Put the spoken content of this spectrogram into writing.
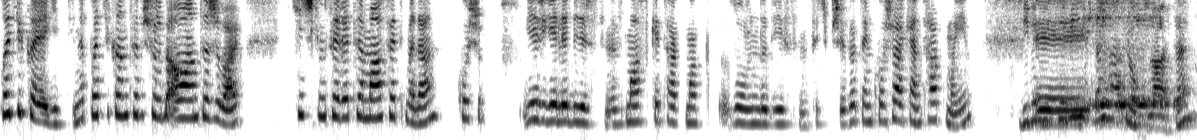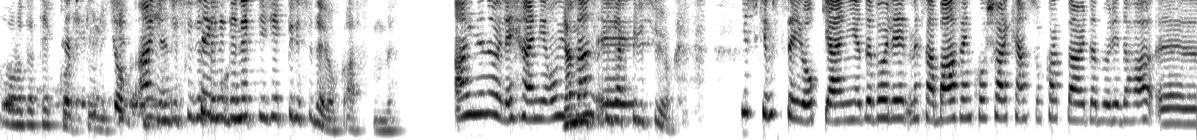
patikaya gittiğinde, patikanın tabii şöyle bir avantajı var. Hiç kimseyle temas etmeden koşup geri gelebilirsiniz. Maske takmak zorunda değilsiniz hiçbir şey. Zaten koşarken takmayın. Birincisi Ee, bir daha- yok zaten. Orada tek koştuğun için. yok, aynen. İkincisi de Tek- seni denetleyecek birisi de yok aslında. Aynen öyle. Yani o Canını yüzden sıkacak e, birisi yok. Hiç kimse yok yani ya da böyle mesela bazen koşarken sokaklarda böyle daha e,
